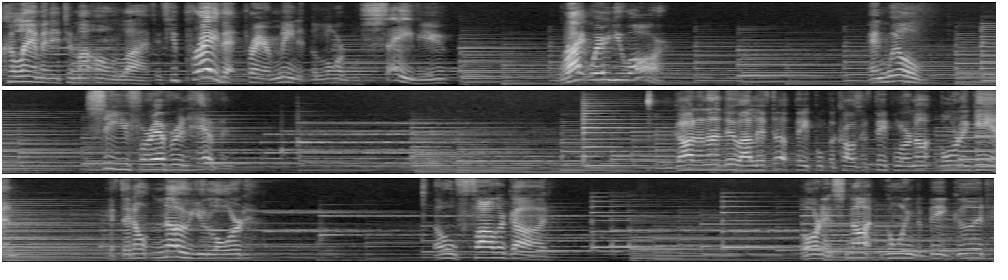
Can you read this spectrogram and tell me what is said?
calamity to my own life. If you pray that prayer, mean it, the Lord will save you right where you are. And we'll see you forever in heaven. God and I do, I lift up people because if people are not born again, if they don't know you, Lord, Oh, Father God, Lord, it's not going to be good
